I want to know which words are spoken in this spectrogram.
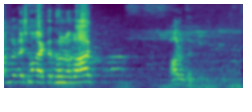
আপনাদের সবাইকে ধন্যবাদ। ভালো থাকুন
